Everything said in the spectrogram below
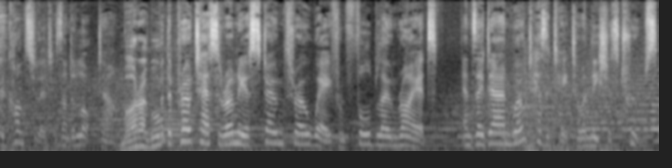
The consulate is under lockdown. 뭐라고? But the protests are only a stone throw away from full-blown riots, and Zidane won't hesitate to unleash his troops.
